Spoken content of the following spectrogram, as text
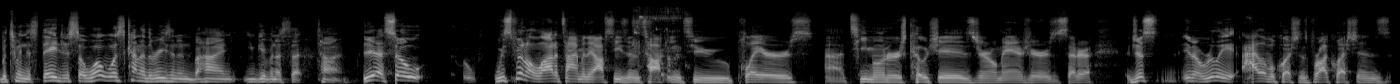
between the stages. So, what was kind of the reasoning behind you giving us that time? Yeah, so we spent a lot of time in the offseason talking to players, uh, team owners, coaches, general managers, et cetera. Just, you know, really high level questions, broad questions.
